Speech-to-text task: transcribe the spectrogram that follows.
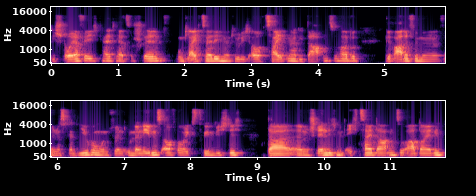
die Steuerfähigkeit herzustellen und gleichzeitig natürlich auch zeitnah die Daten zu haben, gerade für eine, für eine Skalierung und für einen Unternehmensaufbau extrem wichtig, da ähm, ständig mit Echtzeitdaten zu arbeiten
